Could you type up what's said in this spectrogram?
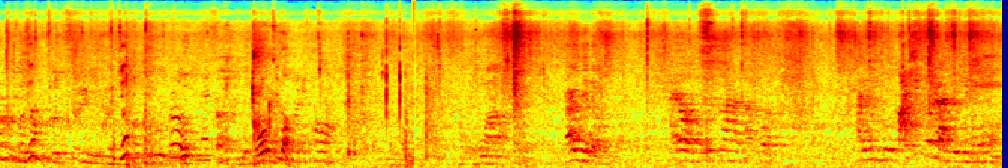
것도 뭐죠? 그랬죠? 뭐 갖고. 아니, 뭐 마실 거를 안 드리네.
